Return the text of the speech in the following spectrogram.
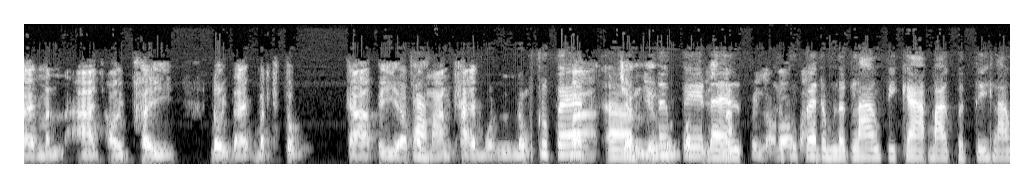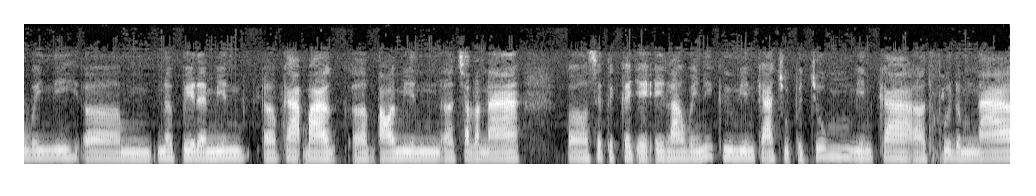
ដែលมันអាចឲ្យភ័យដោយដែលបិទគប់ កាលពីប្រហែលខែមុននោះគ្រូពេទ្យអញ្ចឹងយើងនៅពេលដែលគ្រូពេទ្យរំលឹកឡើងពីការបើកប្រទេសឡើងវិញនេះនៅពេលដែលមានការបើកឲ្យមានចលនាសេដ្ឋកិច្ចអីអីឡើងវិញនេះគឺមានការជួបប្រជុំមានការធ្វើដំណើរ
